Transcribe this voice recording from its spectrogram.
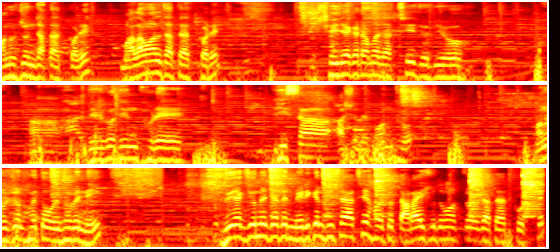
মানুষজন যাতায়াত করে, মালামাল যাতায়াত করে। সেই জায়গাটা আমরা যাচ্ছি, যদিও দীর্ঘদিন ধরে ভিসা আসলে বন্ধ। মানুষজন হয়তো ওইভাবে নেই। দুই একজনের যাদের মেডিকেল ভিসা আছে, হয়তো তারাই শুধুমাত্র যাতায়াত করছে।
